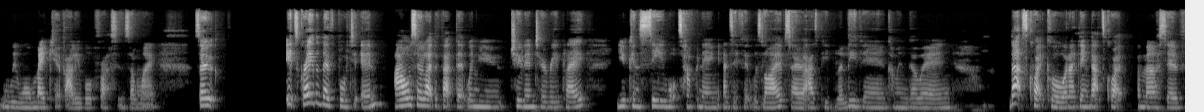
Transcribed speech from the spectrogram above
we will make it valuable for us in some way. So it's great that they've brought it in. I also like the fact that when you tune into a replay, you can see what's happening as if it was live. So as people are leaving, coming, going, that's quite cool. And I think that's quite immersive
